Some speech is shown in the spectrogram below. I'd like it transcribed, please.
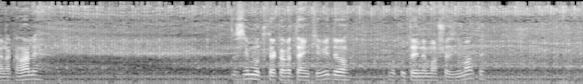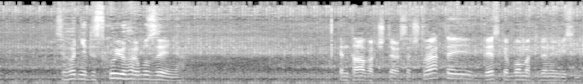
вітаю на каналі. Зніму таке коротеньке відео, бо тут і нема що знімати. Сьогодні дискую гарбузиня. Кентавр 404, диски Бомет 1.8.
